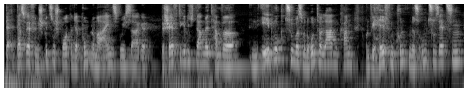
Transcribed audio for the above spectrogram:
Das wäre für einen Spitzensportler der Punkt Nummer eins, wo ich sage, beschäftige dich damit, haben wir ein E-Book zu, was man runterladen kann und wir helfen Kunden, das umzusetzen.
